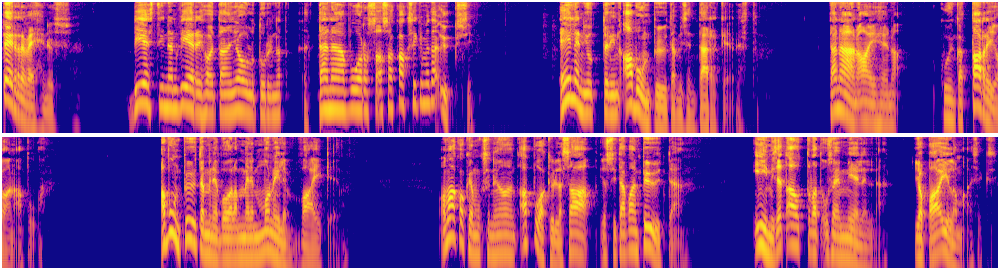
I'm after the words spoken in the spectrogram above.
Tervehdys! Viestinnän vierihoitajan jouluturinat tänään vuorossa osa 21. Eilen juttelin avun pyytämisen tärkeydestä. Tänään aiheena, kuinka tarjoan apua. Avun pyytäminen voi olla meille monille vaikeaa. Oma kokemukseni on, että apua kyllä saa, jos sitä vain pyytää. Ihmiset auttavat usein mielellään, jopa ilmaiseksi.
